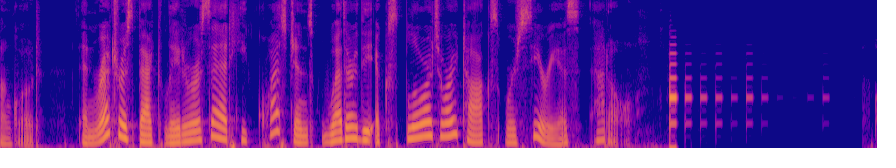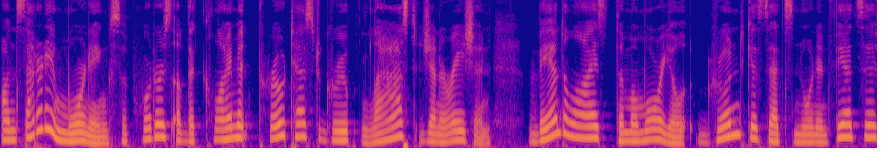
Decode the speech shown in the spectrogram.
Unquote. In retrospect, Lederer said he questions whether the exploratory talks were serious at all. On Saturday morning, supporters of the climate protest group Last Generation vandalized the memorial Grundgesetz 49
